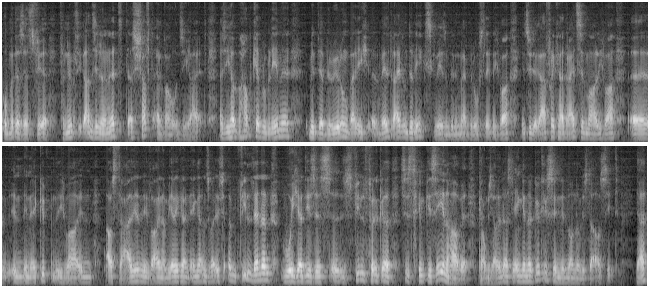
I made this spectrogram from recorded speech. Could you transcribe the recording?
ob man das jetzt für vernünftig ansieht oder nicht, das schafft einfach Unsicherheit. Also ich habe überhaupt keine Probleme mit der Berührung, weil ich äh, weltweit unterwegs gewesen bin in meinem Berufsleben. Ich war in Südafrika 13 Mal, ich war äh, in, in Ägypten, ich war in Australien, ich war in Amerika, in England und so weiter. Ich, in vielen Ländern, wo ich ja dieses, äh, dieses Vielvölkersystem gesehen habe. Glauben Sie alle, dass die Engländer glücklich sind in London, wie es da aussieht? Ja,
